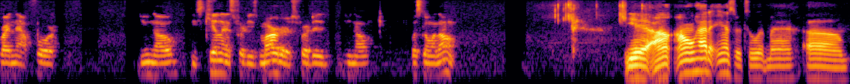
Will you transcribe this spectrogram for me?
right now for, you know, these killings, for these murders, for the, you know, what's going on? Yeah, I, I don't have the answer to it, man. Um,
